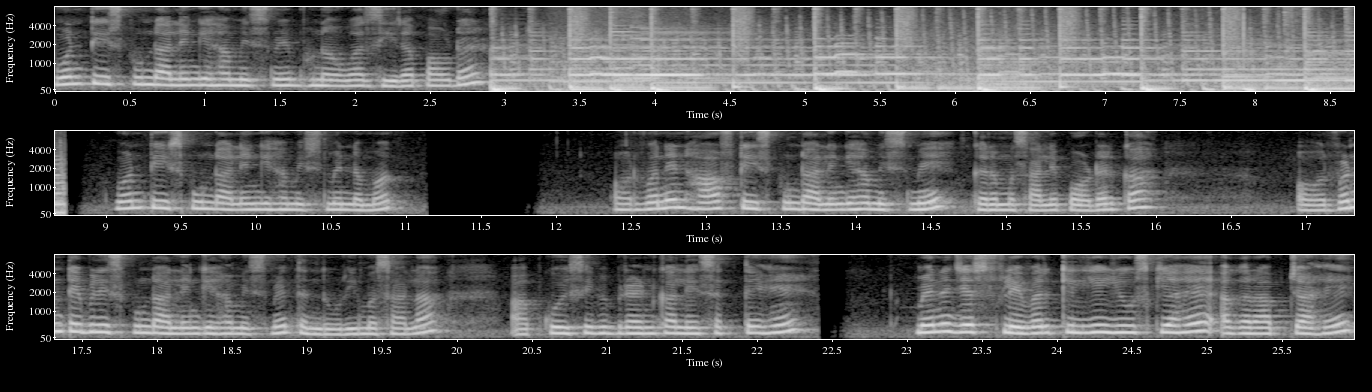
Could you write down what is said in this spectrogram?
वन टीस्पून डालेंगे हम इसमें भुना हुआ ज़ीरा पाउडर। वन टीस्पून डालेंगे हम इसमें नमक और वन एंड हाफ़ टी स्पून डालेंगे हम इसमें गरम मसाले पाउडर का और वन टेबल स्पून डालेंगे हम इसमें तंदूरी मसाला। आप कोई भी ब्रांड का ले सकते हैं। मैंने जस्ट फ्लेवर के लिए यूज़ किया है। अगर आप चाहें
